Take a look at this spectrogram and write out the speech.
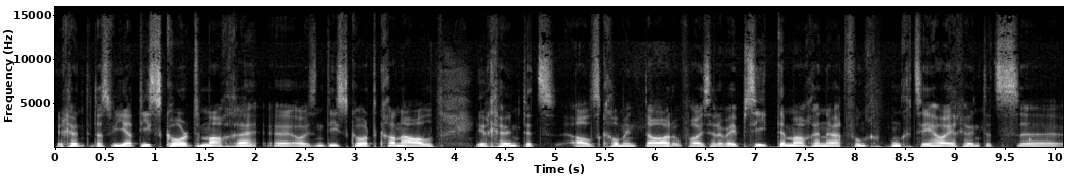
ihr könntet das via Discord machen, äh, unseren Discord-Kanal. Ihr könntet es als Kommentar auf unserer Webseite machen, nerdfunk.ch. Ihr könntet es äh,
